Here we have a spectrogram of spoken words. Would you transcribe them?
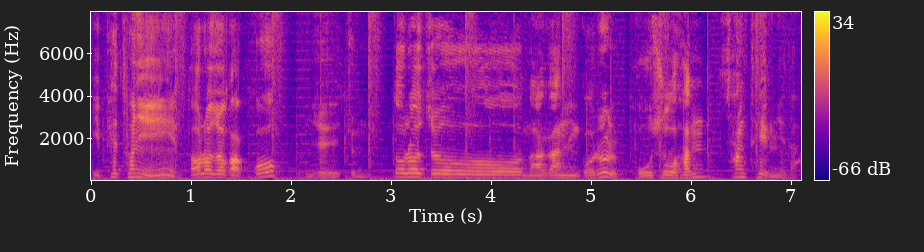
이 패턴이 떨어져 갖고 이제 좀 떨어져 나간 거를 보수한 상태입니다.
